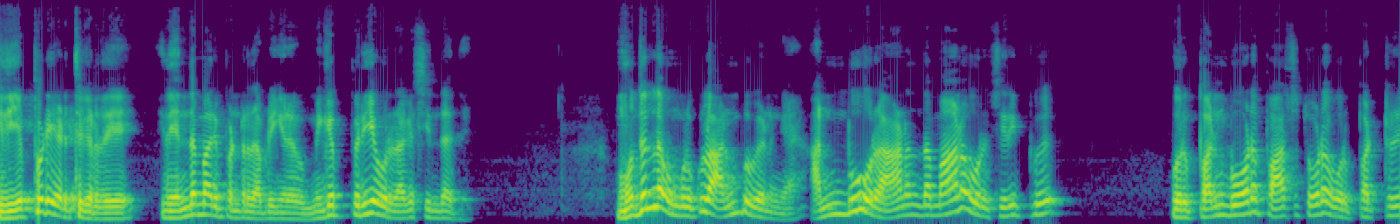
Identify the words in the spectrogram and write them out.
இது எப்படி எடுத்துக்கிறது? இது எந்த மாதிரி பண்ணுறது அப்படிங்கிற மிகப்பெரிய ஒரு ரகசியம்தான் இது. முதல்ல உங்களுக்குள்ள அன்பு வேணுங்க. அன்பு ஒரு ஆனந்தமான ஒரு சிரிப்பு ஒரு பண்போட பாசத்தோட ஒரு பற்று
